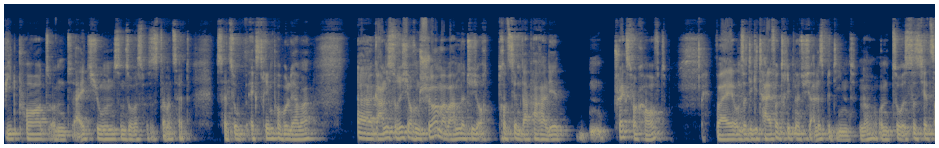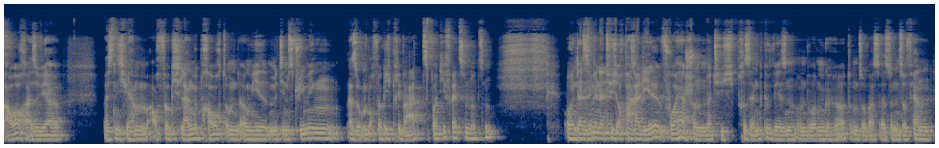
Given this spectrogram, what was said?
Beatport und iTunes und sowas, was es damals halt, was halt so extrem populär war äh, gar nicht so richtig auf dem Schirm, aber haben natürlich auch trotzdem da parallel hm, Tracks verkauft, weil unser Digitalvertrieb natürlich alles bedient. Ne? Und so ist es jetzt auch. Also wir, weiß nicht, wir haben auch wirklich lang gebraucht, um irgendwie mit dem Streaming, also um auch wirklich privat Spotify zu nutzen. Und da sind wir natürlich auch parallel vorher schon natürlich präsent gewesen und wurden gehört und sowas. Also insofern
